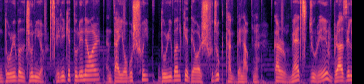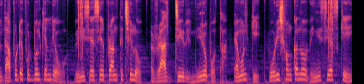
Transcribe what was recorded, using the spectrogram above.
দরিবাল জুনিয়র। ভিনিকে তুলে নেওয়ার, তাই অবশ্যই দরিবালকে দেওয়ার সুযোগ থাকবে না আপনার। কারণ ম্যাচ জুড়ে ব্রাজিল দাপটে ফুটবল খেললেও ভিনিসিয়াসের প্রান্তে ছিল রাজ্যের নিরাপত্তা এমনকি পরিসংখ্যানও ভিনিসিয়াসকে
